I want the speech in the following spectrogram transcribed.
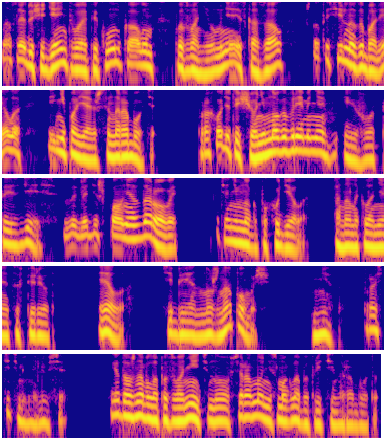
На следующий день твой опекун Калум позвонил мне и сказал, что ты сильно заболела и не появишься на работе. Проходит еще немного времени, и вот ты здесь. Выглядишь вполне здоровой, хотя немного похудела. Она наклоняется вперед. «Элла, тебе нужна помощь?» «Нет, простите меня, Люся. Я должна была позвонить, но все равно не смогла бы прийти на работу.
